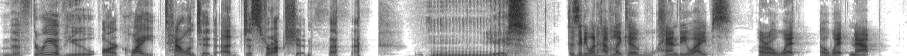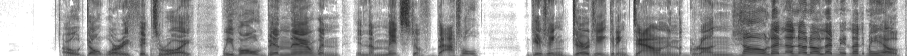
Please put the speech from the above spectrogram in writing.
The three of you are quite talented at destruction. Mm, yes. Does anyone have like a handy wipes? or a wet a wet nap. Oh, don't worry, Fitzroy. We've all been there when in the midst of battle, getting dirty, getting down in the grunge. No, let uh, no no let me let me help.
